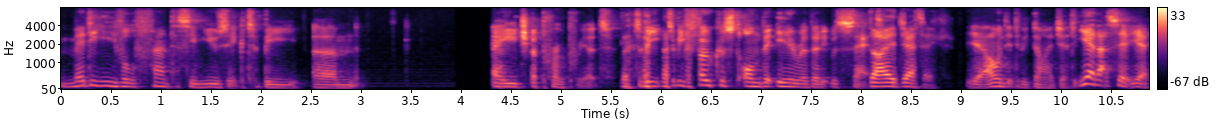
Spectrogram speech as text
medieval fantasy music to be um, age appropriate, to be to be focused on the era that it was set. Diegetic. Yeah, I want it to be diegetic. Yeah, that's it. Yeah.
